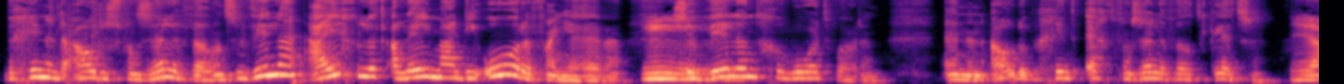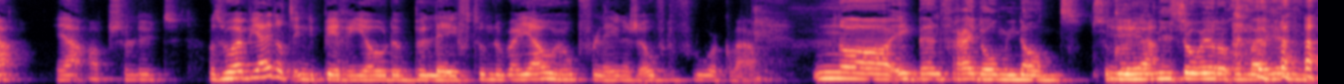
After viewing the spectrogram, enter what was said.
beginnen de ouders vanzelf wel. Want ze willen eigenlijk alleen maar die oren van je hebben. Mm. Ze willen gehoord worden. En een ouder begint echt vanzelf wel te kletsen. Ja, ja, absoluut. Want hoe heb jij dat in die periode beleefd toen er bij jou hulpverleners over de vloer kwamen? Nou, ik ben vrij dominant. Ze kunnen Ja. niet zo erg om mij heen.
